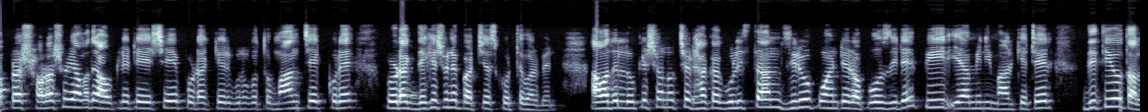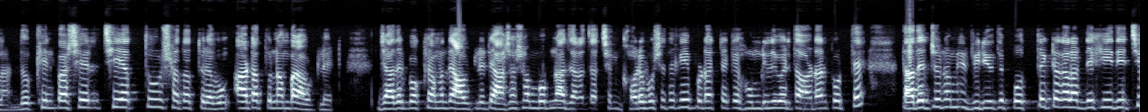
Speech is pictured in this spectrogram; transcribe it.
আপনারা সরাসরি আমাদের আউটলেটে এসে প্রোডাক্টের গুণগত মান চেক করে প্রোডাক্ট দেখে শুনে পারচেস করতে পারবেন। আমাদের লোকেশন হচ্ছে ঢাকা গুলিস্তান জিরো পয়েন্টের অপোজিটে পীর ইয়ামিনী মার্কেটের দ্বিতীয় তালার দক্ষিণ পাশের ছিয়াত্তর, সাতাত্তর এবং আটাত্তর নাম্বার আউটলেট যাদের পক্ষে আমাদের আউটলেটে আসা সম্ভব না, যারা চাচ্ছেন ঘরে বসে থেকেই প্রোডাক্টটাকে হোম ডেলিভারিতে অর্ডার করতে, তাদের জন্য আমি ভিডিওতে প্রত্যেকটা কালার দেখিয়ে দিচ্ছি।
